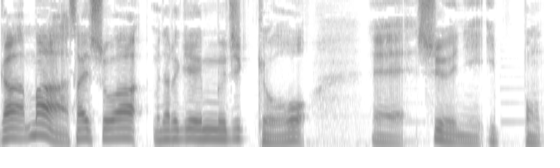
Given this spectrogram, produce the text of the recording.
が、まあ、最初はメダルゲーム実況を、えー週に1本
